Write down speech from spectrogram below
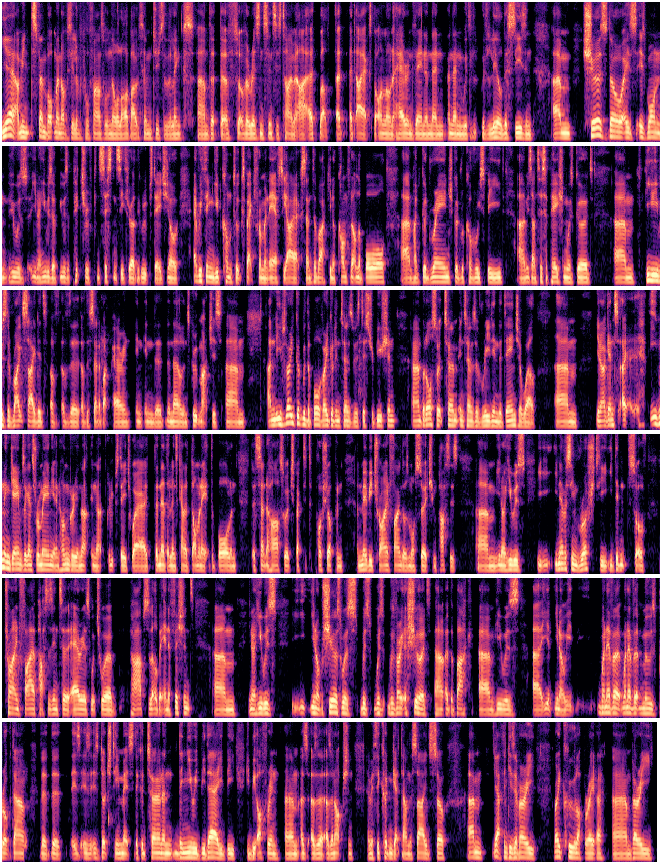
Yeah, I mean Sven Botman. Obviously, Liverpool fans will know a lot about him due to the links um, that, that have sort of arisen since his time at, at well at, at, Ajax, but on loan at Heerenveen, and then and then with with Lille this season. Um, Schuurs though is is one who was you know he was a he was a picture of consistency throughout the group stage. You know everything you'd come to expect from an AFC Ajax centre back. You know confident on the ball, um, had good range, good recovery speed. Um, his anticipation was good. Um, he, he, was the right sided of, of the of the centre back pairing in, in the, the Netherlands group matches, um, and he was very good with the ball, very good in terms of his distribution, um, but also term, in terms of reading the danger well. Um, you know, against uh, even in games against Romania and Hungary in that in that group stage where the Netherlands kind of dominated the ball and the centre halves were expected to push up and and maybe try and find those more searching passes. Um, you know, he was he, he never seemed rushed. He, he didn't sort of try and fire passes into areas which were perhaps a little bit inefficient. Um, you know, he was, you know, Schuurs was was was was very assured uh, at the back. Um, he was, uh, you, you know, he, whenever whenever the moves broke down, the the his, his, Dutch teammates they could turn and they knew he'd be there. He'd be he'd be offering um, as as a, as an option, and if they couldn't get down the sides. So um, yeah, I think he's a very very cool operator. Um, very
